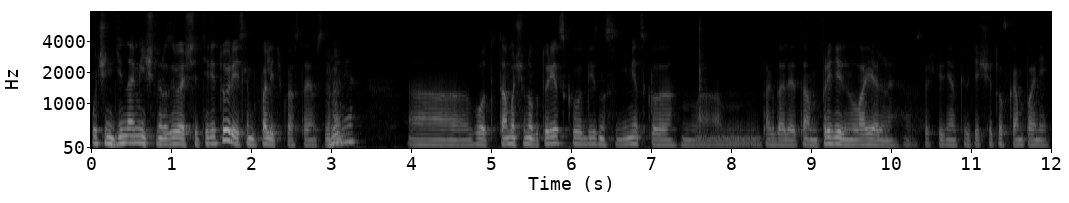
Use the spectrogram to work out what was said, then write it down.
Очень динамично развивающаяся территория, если мы политику оставим в стороне. Угу. вот, там очень много турецкого бизнеса, немецкого и так далее. Там предельно лояльны с точки зрения открытия счетов компаний.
